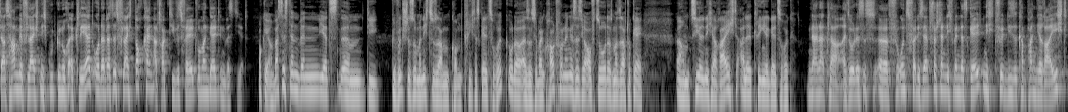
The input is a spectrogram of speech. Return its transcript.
das haben wir vielleicht nicht gut genug erklärt oder das ist vielleicht doch kein attraktives Feld, wo man Geld investiert. Okay, und was ist denn, wenn jetzt ähm, die gewünschte Summe nicht zusammenkommt? Kriege ich das Geld zurück? Oder also beim Crowdfunding ist es ja oft so, dass man sagt, okay, ähm, Ziel nicht erreicht, alle kriegen ihr Geld zurück. Na, na klar. Also das ist äh, für uns völlig selbstverständlich, wenn das Geld nicht für diese Kampagne reicht,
